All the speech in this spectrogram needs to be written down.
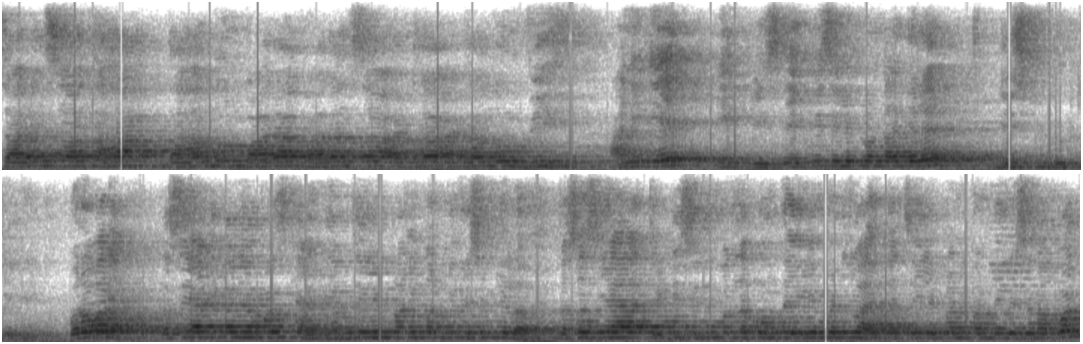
चार सहा दहा. दहा दोन बारा. बारा नऊ वीस आणि एक एकवीस. एकवीस इलेक्ट्रॉन काय केले डिस्ट्रीब्यूट केले बरोबर आहे? तसं या ठिकाणी आपण स्कॅन्डियमचं इलेक्ट्रॉनिक कॉन्फिगरेशन केलं. तसंच या थ्री डी सिरीज मधला कोणता एलिमेंट जो आहे त्याचं इलेक्ट्रॉनिक कॉन्फिगरेशन आपण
